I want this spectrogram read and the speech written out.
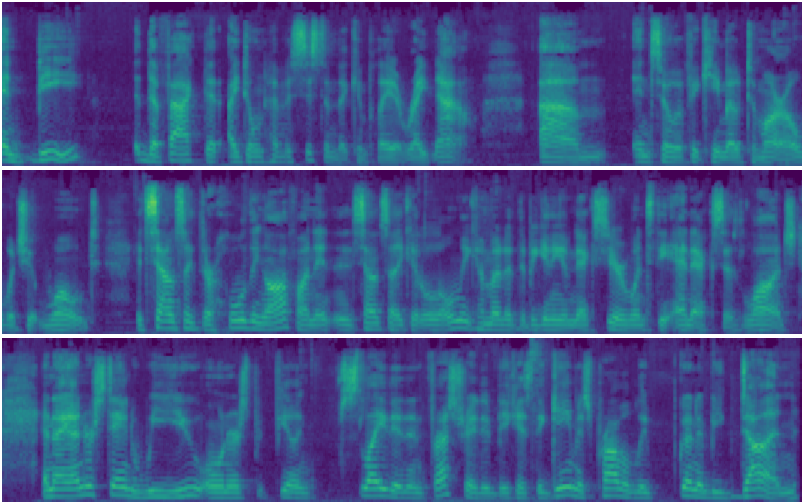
and b the fact that I don't have a system that can play it right now. Um, and so if it came out tomorrow, which it won't, it sounds like they're holding off on it, and it sounds like it'll only come out at the beginning of next year once the NX is launched. And I understand Wii U owners feeling slighted and frustrated because the game is probably going to be done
